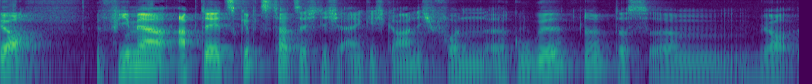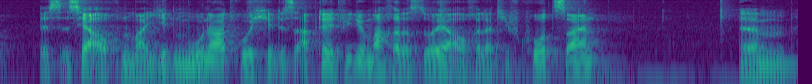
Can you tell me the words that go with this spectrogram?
Ja, viel mehr Updates gibt es tatsächlich eigentlich gar nicht von äh, Google. Ne? Das, ähm, ja, es ist ja auch nur mal jeden Monat, wo ich hier das Update-Video mache. Das soll ja auch relativ kurz sein. Ähm,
